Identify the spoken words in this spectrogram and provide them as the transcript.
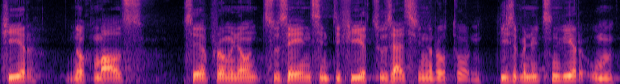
Hier nochmals sehr prominent zu sehen sind die vier zusätzlichen Rotoren. Diese benutzen wir, um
